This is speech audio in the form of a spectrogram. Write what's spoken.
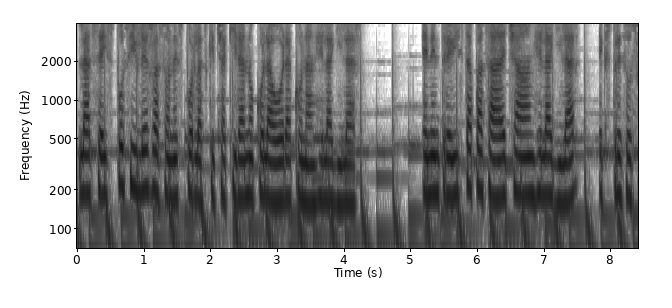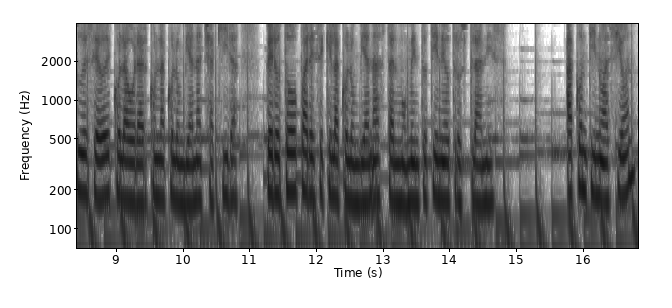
Las seis posibles razones por las que Shakira no colabora con Ángela Aguilar. En entrevista pasada hecha a Ángela Aguilar, expresó su deseo de colaborar con la colombiana Shakira, pero todo parece que la colombiana hasta el momento tiene otros planes. A continuación,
